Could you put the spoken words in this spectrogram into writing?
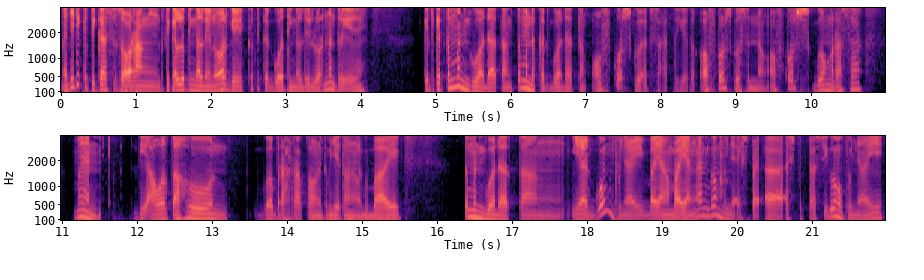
Nah jadi ketika seseorang, ketika lu tinggal di luar, ketika gue tinggal di luar negeri, ketika temen gue datang, temen dekat gue datang, of course gue excited gitu, of course gue senang, of course gue ngerasa, man di awal tahun gue berharap tahun itu menjadi tahun yang lebih baik. Temen gue datang, ya gue mempunyai bayang-bayangan, gue mempunyai eh, ekspektasi, gue mempunyai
